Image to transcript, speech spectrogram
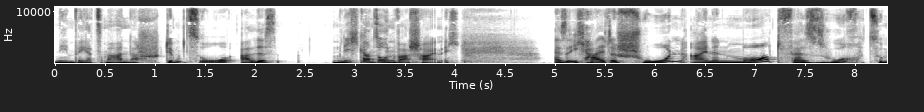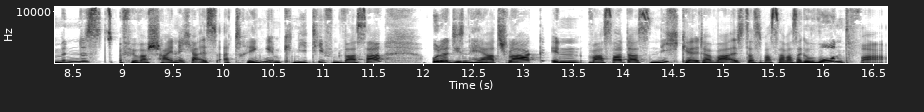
nehmen wir jetzt mal an, das stimmt so, alles nicht ganz unwahrscheinlich. Also ich halte schon einen Mordversuch zumindest für wahrscheinlicher als Ertrinken im knietiefen Wasser oder diesen Herzschlag in Wasser, das nicht kälter war als das Wasser, was er gewohnt war.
